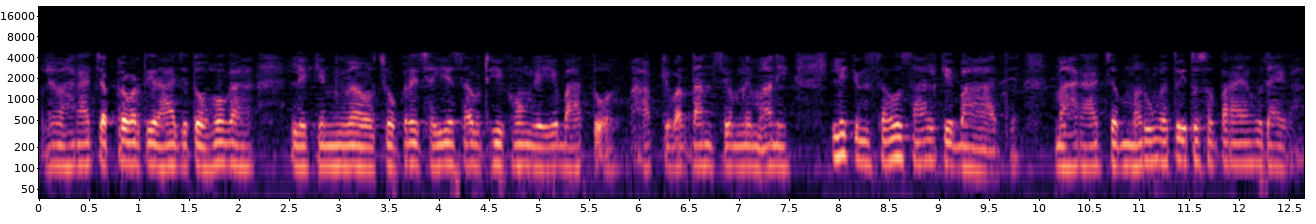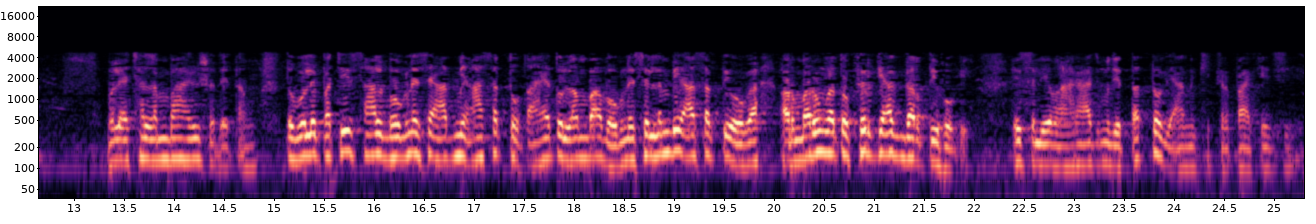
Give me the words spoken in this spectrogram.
बोले, महाराज, चक्रवर्ती राज तो होगा, लेकिन छोकरे चाहिए, सब ठीक होंगे, ये बात तो आपके वरदान से हमने मानी। लेकिन सौ साल के बाद, महाराज, जब मरूँगा तो ये तो सब पराया हो जाएगा। बोले अच्छा लंबा आयुष्य देता हूँ। तो बोले, पच्चीस साल भोगने से आदमी आसक्त होता है तो लंबा भोगने से लंबी आसक्ति होगा और मरूँगा तो फिर क्या गलती होगी? इसलिए महाराज, मुझे तत्व ज्ञान की कृपा कीजिए।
